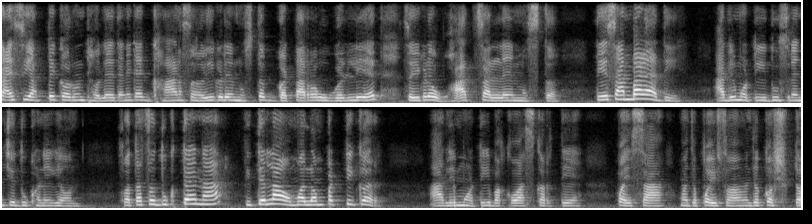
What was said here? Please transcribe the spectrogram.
काय सियाप्पे करून ठेवले आहेत आणि काय घाण सगळीकडे नुसतं गटारं उघडली आहेत. सगळीकडे वाद चाललंय नुसतं. ते सांभाळ आधी आली मोठी दुसऱ्यांची दुखणी घेऊन. स्वतःचं दुखतंय ना तिथे लाव मलमपट्टी कर. आली मोठी बकवास करते. पैसा म्हणजे पैसा म्हणजे कष्ट.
